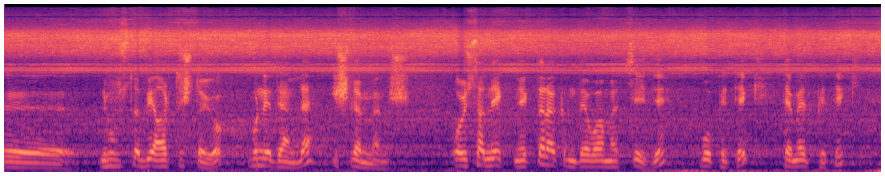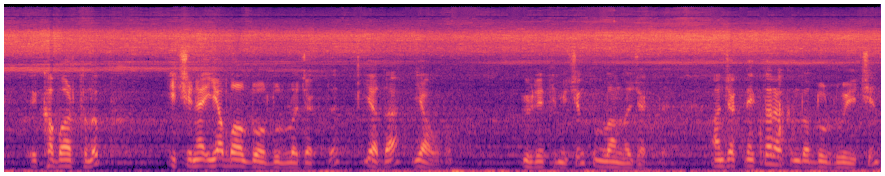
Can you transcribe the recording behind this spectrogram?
Ee, nüfusta bir artış da yok. Bu nedenle işlenmemiş. Oysa nek- nektar akımı devam etseydi bu petek, temel petek e, kabartılıp içine ya bal doldurulacaktı ya da yavru üretim için kullanılacaktı. Ancak nektar akımda durduğu için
